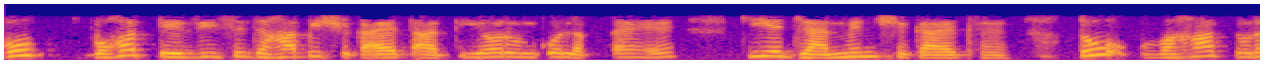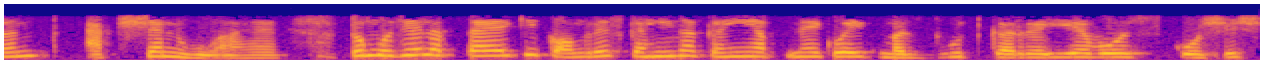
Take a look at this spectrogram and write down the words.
वो बहुत तेज़ी से जहाँ भी शिकायत आती है और उनको लगता है कि ये जैनविन शिकायत है तो वहाँ तुरंत एक्शन हुआ है। तो मुझे लगता है कि कांग्रेस कहीं ना कहीं अपने को एक मज़बूत कर रही है, वो इस कोशिश,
